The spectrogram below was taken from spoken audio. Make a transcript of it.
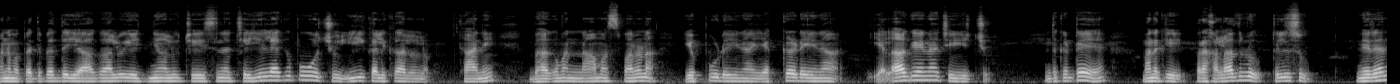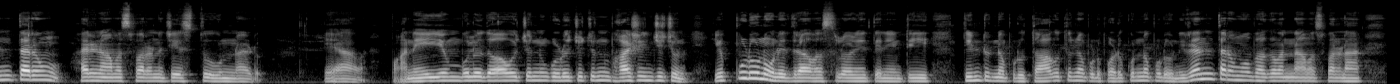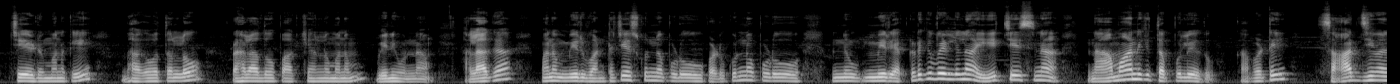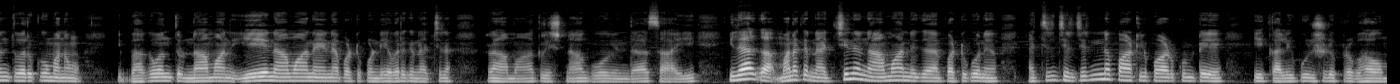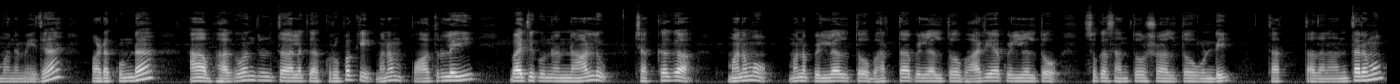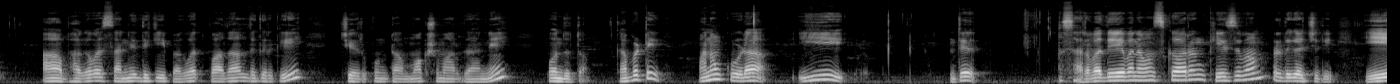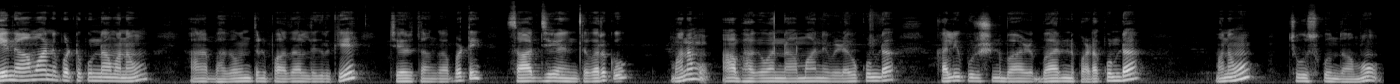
మనం పెద్ద పెద్ద యాగాలు యజ్ఞాలు చేసిన చేయలేకపోవచ్చు ఈ కలికాలంలో. కానీ భగవన్ నామస్మరణ ఎప్పుడైనా ఎక్కడైనా ఎలాగైనా చేయొచ్చు. ఎందుకంటే మనకి ప్రహ్లాదుడు తెలుసు నిరంతరం హరినామస్మరణ చేస్తూ ఉన్నాడు. యా పానీయంబులు దావుచును గుడుచుచును భాషించుచును. ఎప్పుడూ నువ్వు నిద్రావస్థలోనైతేనేంటి తింటున్నప్పుడు తాగుతున్నప్పుడు పడుకున్నప్పుడు నిరంతరము భగవన్నామస్మరణ చేయడం మనకి భాగవతంలో ప్రహ్లాదోపాఖ్యానంలో మనం విని ఉన్నాం. అలాగా మనం మీరు వంట చేసుకున్నప్పుడు పడుకున్నప్పుడు మీరు ఎక్కడికి వెళ్ళినా ఏది చేసినా నామానికి తప్పు లేదు. కాబట్టి సాధ్యమైనంత వరకు మనం ఈ భగవంతుడు నామాన్ని ఏ నామానైనా పట్టుకోండి. ఎవరికి నచ్చిన రామ కృష్ణ గోవింద సాయి ఇలాగా మనకు నచ్చిన నామాన్ని పట్టుకొని నచ్చిన చిన్న చిన్న పాటలు పాడుకుంటే ఈ కలిపురుషుడు ప్రభావం మన మీద పడకుండా ఆ భగవంతుడి తాలూకా కృపకి మనం పాత్రులయ్యి బతికున్న నాళ్ళు చక్కగా మనము మన పిల్లలతో భర్త పిల్లలతో భార్య పిల్లలతో సుఖ సంతోషాలతో ఉండి తదనంతరము ఆ భగవత్ సన్నిధికి భగవత్ పాదాల దగ్గరికి చేరుకుంటాం మోక్ష మార్గాన్ని పొందుతాం. కాబట్టి మనం కూడా ఈ అంటే సర్వదేవ నమస్కారం కేశవం ప్రతిగచ్చది. ఏ నామాన్ని పట్టుకున్నా మనం ఆ భగవంతుని పాదాల దగ్గరికి చేరుతాం కాబట్టి సాధ్యమైనంత వరకు మనము ఆ భగవన్ నామాన్ని విడవకుండా కలి పురుషుని బా బారిన పడకుండా మనము చూసుకుందాము.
